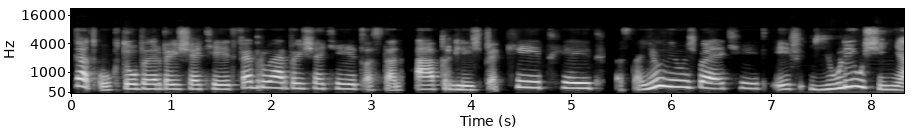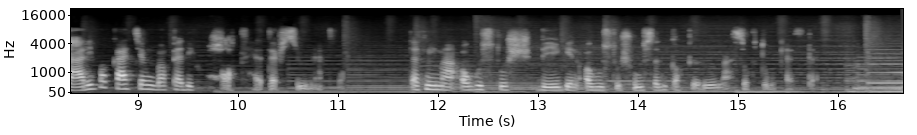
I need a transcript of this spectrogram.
Tehát októberben is egy hét, februárban is egy hét, aztán áprilisban két hét, aztán júniusban egy hét, és júliusi nyári vakációnkban pedig hat hetes szünet van. Tehát mi már augusztus végén, augusztus 20-a körül már szoktunk kezdeni.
